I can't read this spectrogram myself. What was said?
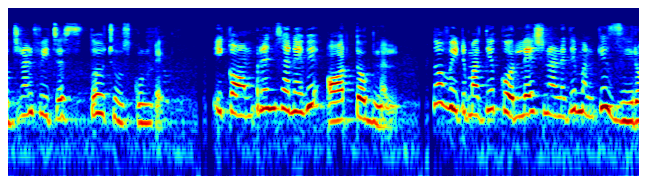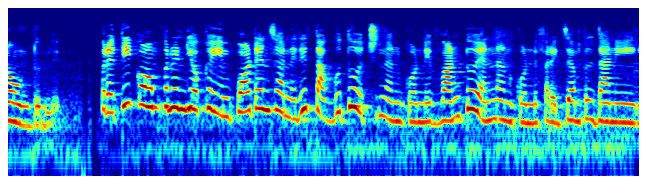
ఒరిజినల్ ఫీచర్స్తో చూసుకుంటే. ఈ కాంపనెంట్స్ అనేవి ఆర్థోగ్నల్ సో వీటి మధ్య కొరిలేషన్ అనేది మనకి జీరో ఉంటుంది. ప్రతి కాంపనెంట్ యొక్క ఇంపార్టెన్స్ అనేది తగ్గుతూ వచ్చింది అనుకోండి. వన్ టు ఎన్ అనుకోండి. ఫర్ ఎగ్జాంపుల్ దాని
